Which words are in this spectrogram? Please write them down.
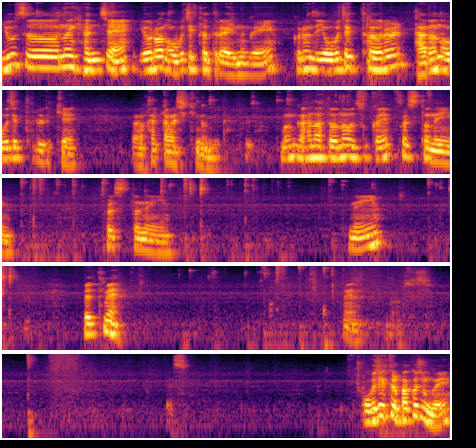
user는 현재 이런 object 들어 있는 거예요. 그런데 이 object를 다른 object로 이렇게 어, 할당을 시킨 겁니다. 그래서 뭔가 하나 더 넣어줄까요? first name, first name, name, 배트맨, 맨 넣어주세요. 됐어. object를 바꿔준 거예요.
